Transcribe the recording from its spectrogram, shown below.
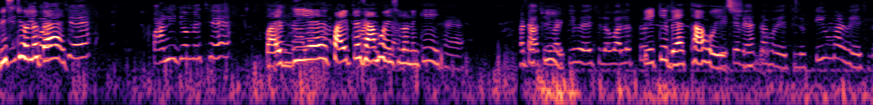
বৃষ্টি হলো তাই পানি জমেছে। পাইপ দিয়ে পাইপটা জাম হয়েছিল নাকি? হ্যাঁ। কি? হয়েছিল বলো তো পেটে ব্যথা পেটে ব্যথা হয়েছিল টিউমার হয়েছিল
